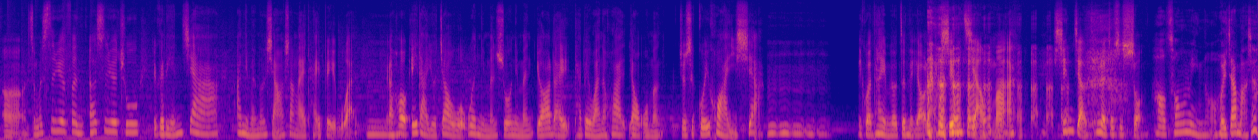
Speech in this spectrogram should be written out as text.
呃，什么四月份呃四月初有个年假啊，啊你们有没有想要上来台北玩？嗯，然后 Ada 有叫我问你们说，你们有要来台北玩的话，要我们就是规划一下。嗯嗯嗯嗯嗯。你管他有没有真的要来，先讲嘛，先讲听了就是爽，好聪明哦！回家马上，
